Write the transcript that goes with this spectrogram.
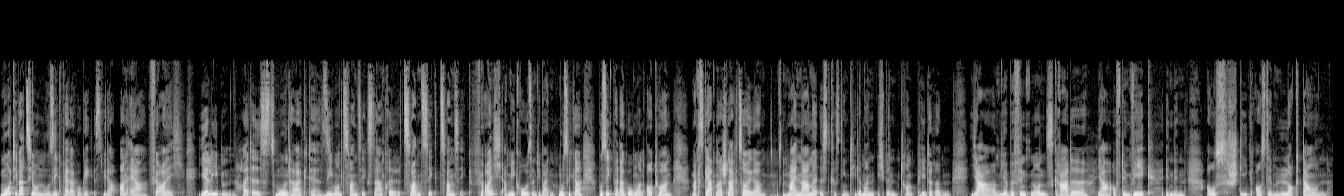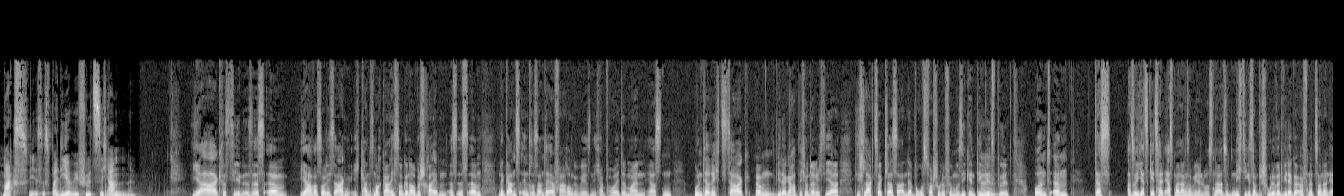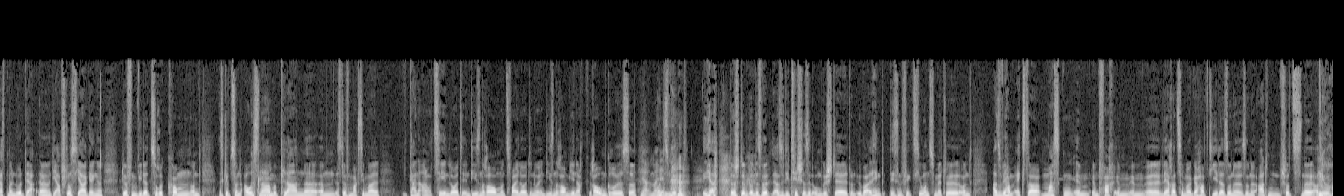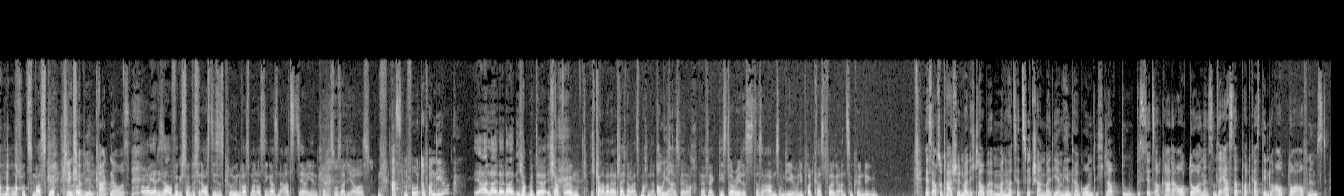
Motivation Musikpädagogik ist wieder on air für euch. Ihr Lieben, heute ist Montag, der 27. April 2020. Für euch am Mikro sind die beiden Musiker, Musikpädagogen und Autoren Max Gärtner, Schlagzeuger und mein Name ist Christine Thielemann. Ich bin Trompeterin. Ja, wir befinden uns gerade, ja, auf dem Weg in den Ausstieg aus dem Lockdown. Max, wie ist es bei dir? Wie fühlt es sich an? Ja, Christine, es ist, ähm, ja, was soll ich sagen? Ich kann es noch gar nicht so genau beschreiben. Es ist ähm, eine ganz interessante Erfahrung gewesen. Ich habe heute meinen ersten Unterrichtstag ähm, wieder gehabt. Ich unterrichte ja die Schlagzeugklasse an der Berufsfachschule für Musik in Dinkelsbühl. Mhm. Und ähm, das also jetzt geht's halt erstmal langsam wieder los. Ne? Also nicht die gesamte Schule wird wieder geöffnet, sondern erstmal nur der, äh, die Abschlussjahrgänge dürfen wieder zurückkommen und es gibt so einen Ausnahmeplan. Okay. Ne? Ähm, es dürfen maximal, keine Ahnung, zehn Leute in diesen Raum und zwei Leute nur in diesen Raum, je nach Raumgröße. Ja, immerhin. Und es wird, ja, das stimmt. Und es wird, also die Tische sind umgestellt und überall hängt Desinfektionsmittel und also wir haben extra Masken im, im Fach im, im äh, Lehrerzimmer gehabt, jeder so eine so eine Atemschutz, ne, also Virusschutzmaske. Klingt ja wie im Krankenhaus. Oh ja, die sah auch wirklich so ein bisschen aus, dieses Grün, was man aus den ganzen Arztserien kennt, so sah die aus. Hast ein Foto von dir? Ja, leider nein. Ich habe mit der, ich habe, ähm, ich kann aber dann gleich noch eins machen. Natürlich. Oh ja. Das wäre doch perfekt. Die Story des, des Abends, um die, um die Podcast-Folge anzukündigen. Das ist ja auch total schön, weil ich glaube, ähm, man hört es ja zwitschern bei dir im Hintergrund. Ich glaube, du bist jetzt auch gerade Outdoor, ne? Das ist unser erster Podcast, den du Outdoor aufnimmst.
